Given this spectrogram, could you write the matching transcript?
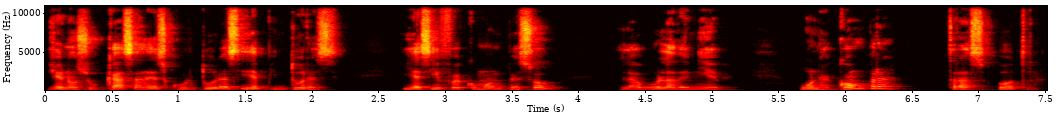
Llenó su casa de esculturas y de pinturas, y así fue como empezó la bola de nieve, una compra tras otra.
